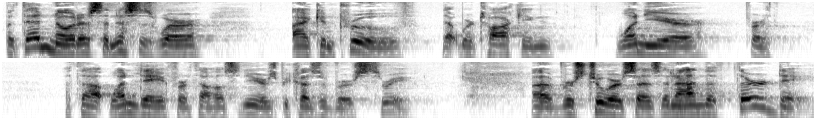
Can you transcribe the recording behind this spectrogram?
But then notice, and this is where I can prove that we're talking one year for a thought, one day for a thousand years because of verse 3. Uh, verse 2 where it says, And on the third day,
